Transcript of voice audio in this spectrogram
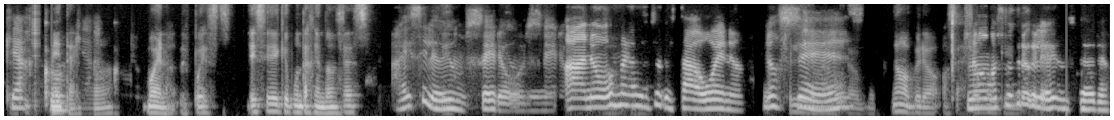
Qué asco. Metal, ¿no? Bueno, después, ¿ese qué puntaje entonces? A ese le doy un cero, boludo. Ah, no, vos me has dicho que estaba bueno. No Yo sé, ¿eh? No, pero, o sea, yo No, porque- yo creo que le doy un cero.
